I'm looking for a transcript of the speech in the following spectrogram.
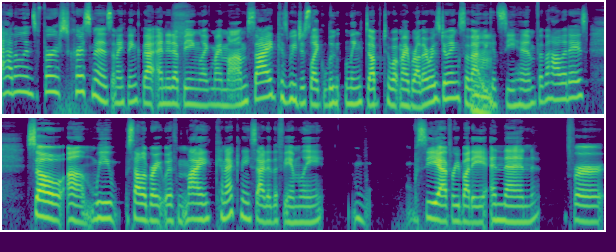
Adeline's first Christmas. And I think that ended up being like my mom's side because we just like link- linked up to what my brother was doing so that we Mhm. could see him for the holidays. So um, we celebrate with my Konechny side of the family, w- see everybody, and then for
